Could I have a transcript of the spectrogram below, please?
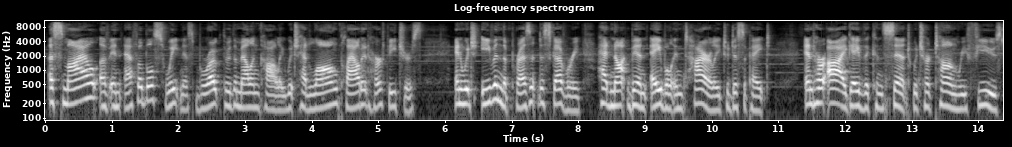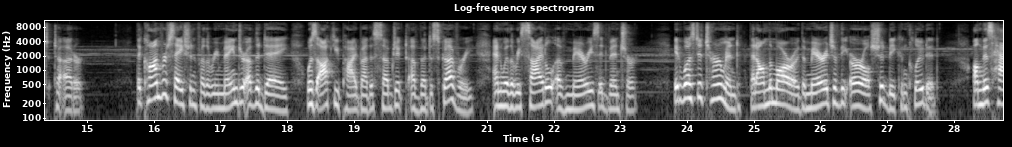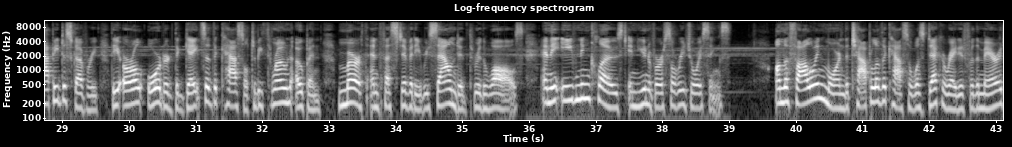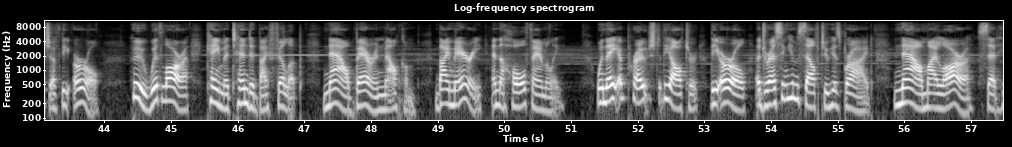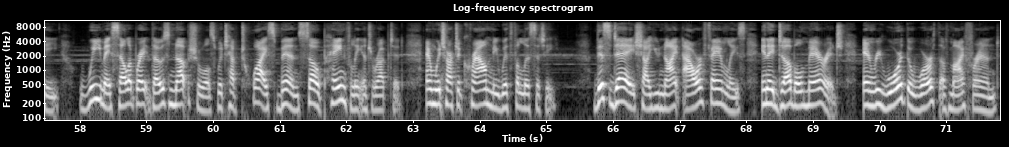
A smile of ineffable sweetness broke through the melancholy which had long clouded her features, and which even the present discovery had not been able entirely to dissipate, and her eye gave the consent which her tongue refused to utter. The conversation for the remainder of the day was occupied by the subject of the discovery and with a recital of Mary's adventure. It was determined that on the morrow the marriage of the earl should be concluded. On this happy discovery, the earl ordered the gates of the castle to be thrown open, mirth and festivity resounded through the walls, and the evening closed in universal rejoicings. On the following morn, the chapel of the castle was decorated for the marriage of the earl, who, with Laura, came attended by Philip, now Baron Malcolm, by Mary, and the whole family. When they approached the altar, the earl, addressing himself to his bride, Now, my Laura, said he, we may celebrate those nuptials which have twice been so painfully interrupted, and which are to crown me with felicity. This day shall unite our families in a double marriage, and reward the worth of my friend.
